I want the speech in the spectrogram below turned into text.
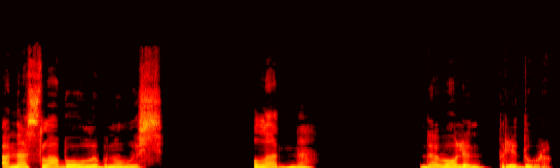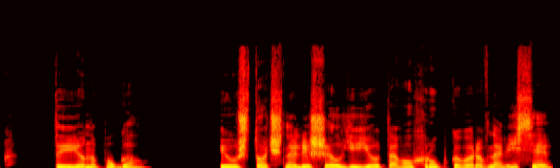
Она слабо улыбнулась. «Ладно». «Доволен, придурок? Ты ее напугал» и уж точно лишил ее того хрупкого равновесия,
